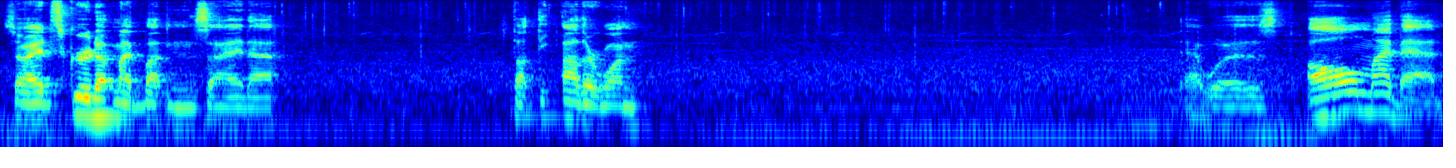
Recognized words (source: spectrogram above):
So I had screwed up my buttons. I had, uh... Thought the other one... That was all my bad.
